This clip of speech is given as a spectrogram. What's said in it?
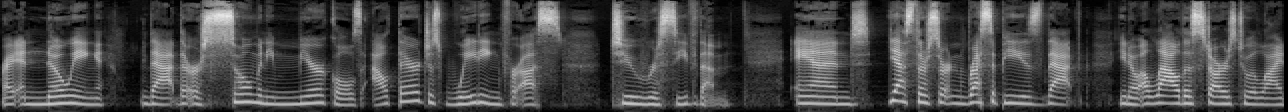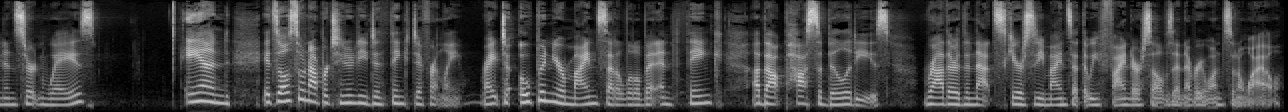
right? And knowing that there are so many miracles out there just waiting for us to receive them. And yes, there's certain recipes that, you know, allow the stars to align in certain ways. And it's also an opportunity to think differently, right? To open your mindset a little bit and think about possibilities rather than that scarcity mindset that we find ourselves in every once in a while.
